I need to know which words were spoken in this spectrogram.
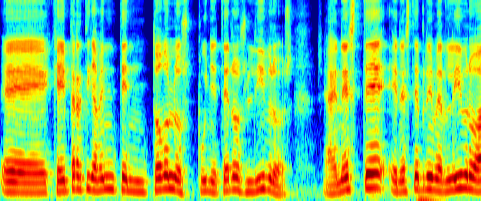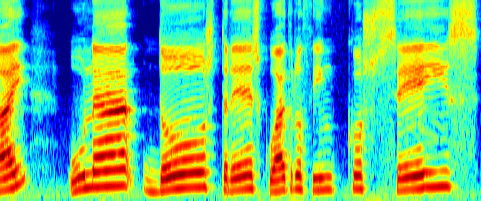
eh, que hay prácticamente en todos los puñeteros libros. O sea, en este, en este primer libro hay una, dos, tres, cuatro, cinco, seis,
